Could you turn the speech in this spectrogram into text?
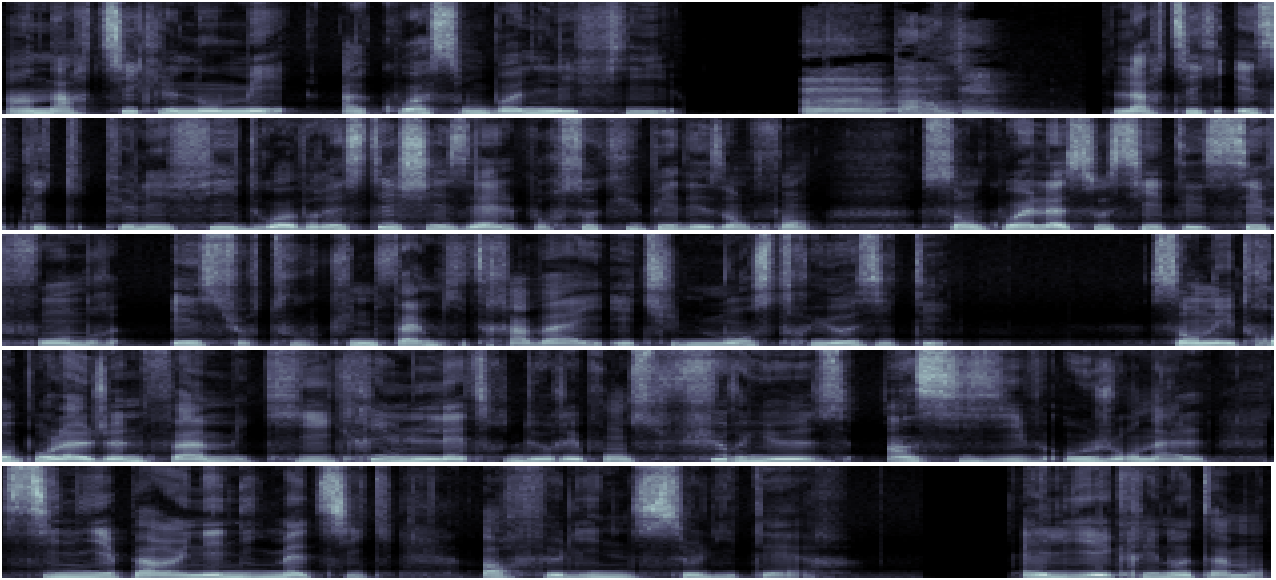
un article nommé À quoi sont bonnes les filles? Euh, pardon. L'article explique que les filles doivent rester chez elles pour s'occuper des enfants, sans quoi la société s'effondre et surtout qu'une femme qui travaille est une monstruosité. C'en est trop pour la jeune femme qui écrit une lettre de réponse furieuse, incisive au journal, signée par une énigmatique orpheline solitaire. Elle y écrit notamment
